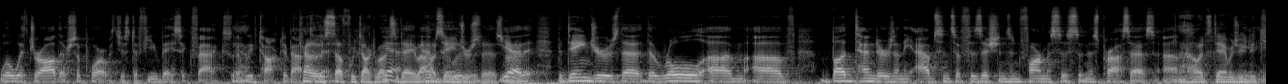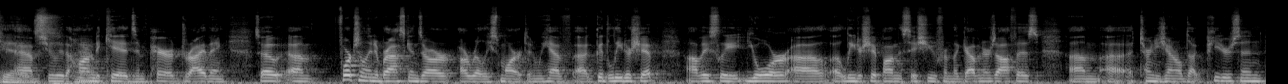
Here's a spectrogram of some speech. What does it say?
will withdraw their support with just a few basic facts yeah. that we've talked about kind today. of the stuff we talked about yeah, today about absolutely. how dangerous it is. Yeah, right? the, the the the role um, of bud tenders and the absence of physicians and pharmacists in this process. Um, how it's damaging to kids. Absolutely, the harm yeah. to kids, impaired driving. So um, fortunately, Nebraskans are, are really smart, and we have uh, good leadership. Obviously, your uh, leadership on this issue from the governor's office, um, uh, Attorney General Doug Peterson,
